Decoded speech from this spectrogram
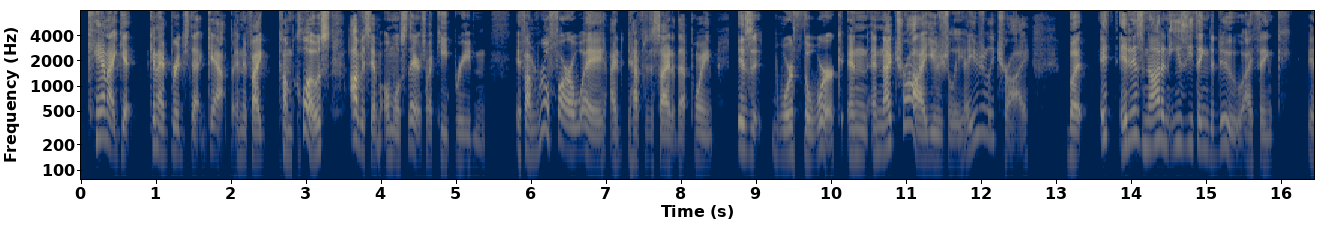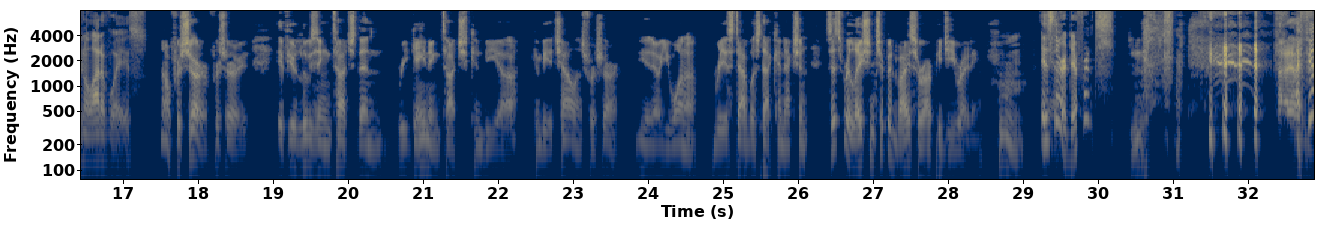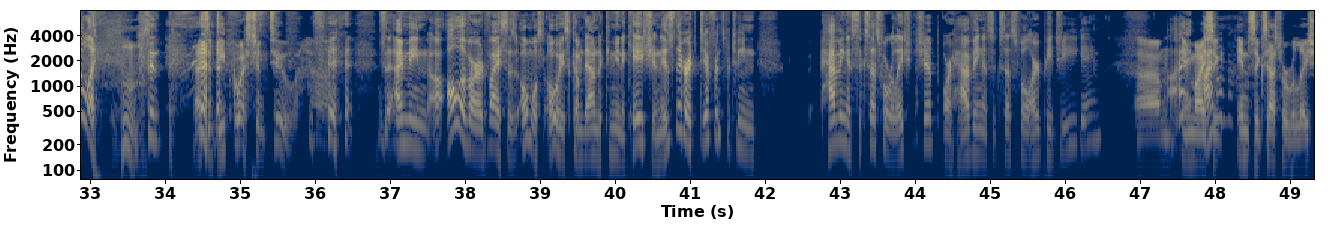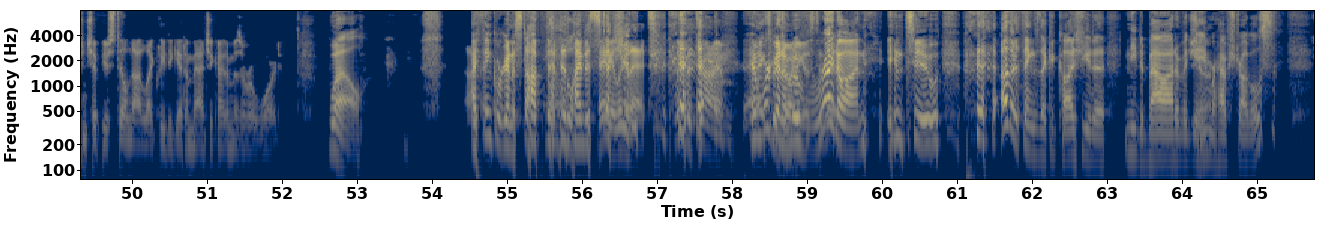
Can I get, can I bridge that gap? And if I come close, obviously I'm almost there, so I keep reading. If I'm real far away, I'd have to decide at that point, is it worth the work? And and I try usually. I usually try. But it, it is not an easy thing to do, I think, in a lot of ways. No, for sure, for sure. If you're losing touch, then regaining touch can be uh can be a challenge for sure. You know, you want to reestablish that connection. Is this relationship advice or RPG writing? Hmm. Is yeah. there a difference? I feel like hmm. since... that's a deep question too. Uh, so, I mean, all of our advice has almost always come down to communication. Is there a difference between having a successful relationship or having a successful RPG game? Um, I, in my su- in successful relationship, you're still not likely to get a magic item as a reward. Well, I think we're going to stop that line discussion. Hey, look at that! Look at the time. and Thanks we're going to move right on into other things that could cause you to need to bow out of a game Sure. or have struggles.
